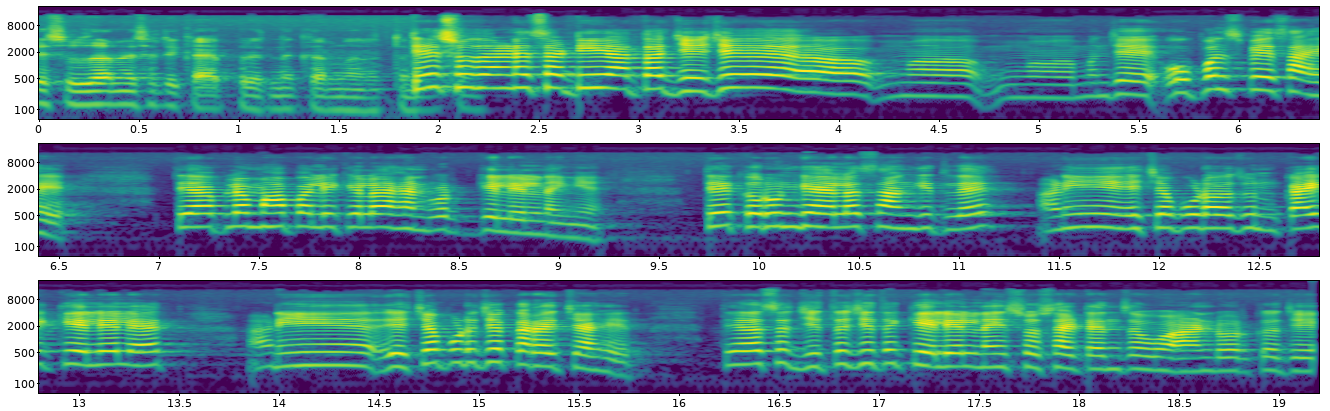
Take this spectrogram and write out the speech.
ते सुधारण्यासाठी काय प्रयत्न करणार? ते सुधारण्यासाठी आता जे जे म्हणजे ओपन स्पेस आहे ते आपल्या महापालिकेला हँडवर्क केलेलं नाही आहे ते करून घ्यायला सांगितले आणि याच्यापुढं अजून काही केलेले आहेत आणि याच्यापुढं जे करायचे आहेत ते असं जिथं जिथं केलेलं नाही सोसायट्यांचं हँडवर्क जे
